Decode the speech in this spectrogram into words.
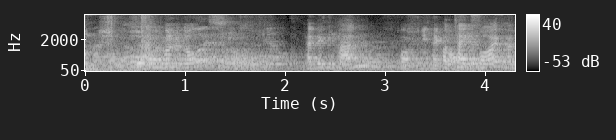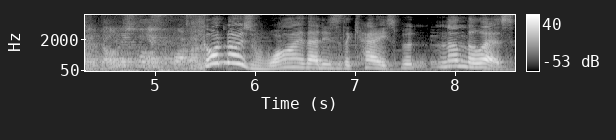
$500? I beg your pardon? I'll take $500. Yep, God knows why that is the case, but nonetheless,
